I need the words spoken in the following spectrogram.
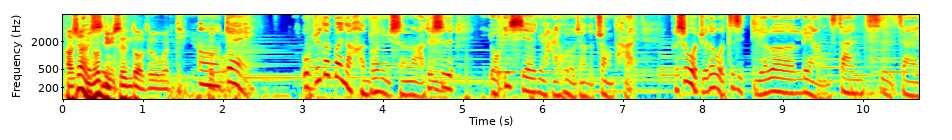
好像很多女生都有这个问题。嗯？对，我觉得不能讲很多女生啦，就是有一些女孩会有这样的状态。可是我觉得我自己叠了两三次在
